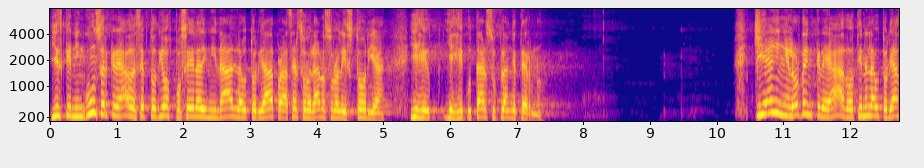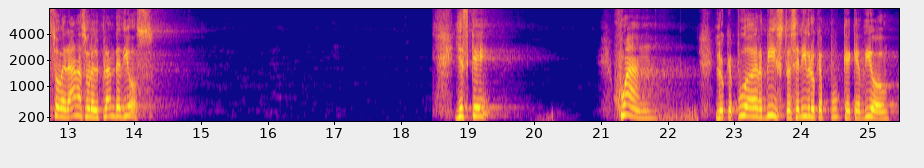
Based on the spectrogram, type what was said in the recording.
Y es que ningún ser creado excepto Dios posee la dignidad y la autoridad para ser soberano sobre la historia y, ejecutar su plan eterno. ¿Quién en el orden creado tiene la autoridad soberana sobre el plan de Dios? Y es que Juan, lo que pudo haber visto, ese libro que, que, vio,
